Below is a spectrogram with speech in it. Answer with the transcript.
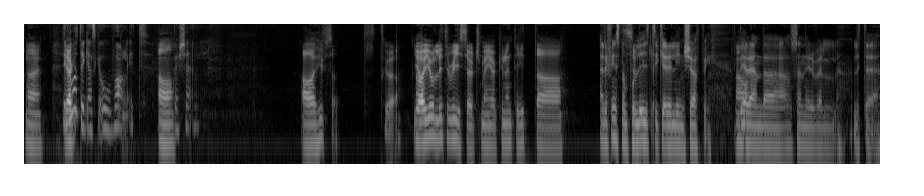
Nej. Det Jag- låter ganska ovanligt. Ja, Bersell. ja, hyfsat tror jag. Jag gjorde lite research men jag kunde inte hitta Ja, det finns någon mycket. politiker i Linköping. Ja. Det är det enda, och sen är det väl lite,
